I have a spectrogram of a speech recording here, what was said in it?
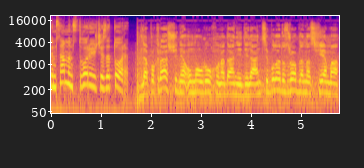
тим самим створюючи затори. Для покращення умов руху на даній ділянці була розроблена схема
